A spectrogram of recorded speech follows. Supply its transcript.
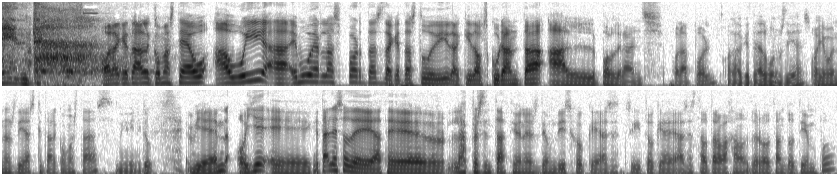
40. Hola, què tal? Com esteu? Avui eh, hem obert les portes d'aquest estudi d'aquí dels 40 al Paul Grange. Hola, Paul. Hola, ¿qué tal? Buenos días. Oye, buenos días, ¿qué tal? ¿Cómo estás? Muy bien, ¿y tú? Bien. Oye, eh, ¿qué tal eso de hacer las presentaciones de un disco que has escrito, que has estado trabajando tanto tiempo?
